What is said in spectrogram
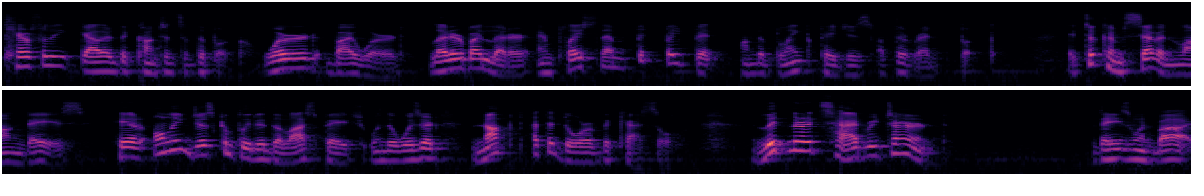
carefully gathered the contents of the book, word by word, letter by letter, and placed them bit by bit on the blank pages of the red book. It took him seven long days. He had only just completed the last page when the wizard knocked at the door of the castle. Leitmeritz had returned. Days went by.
